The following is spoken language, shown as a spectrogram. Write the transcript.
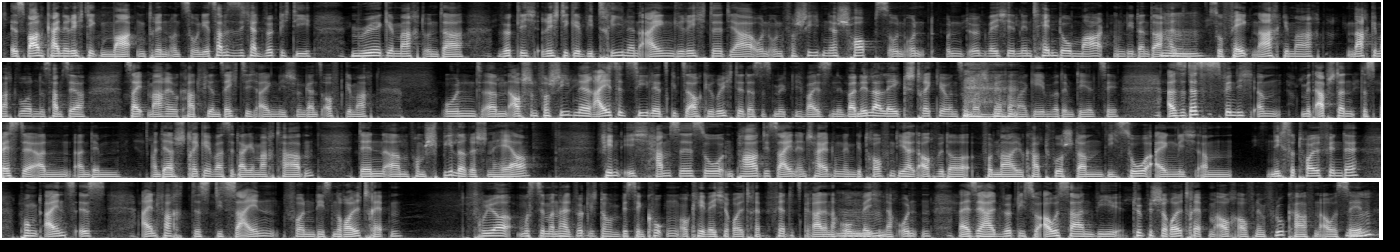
es waren keine richtigen Marken drin und so. Und jetzt haben sie sich halt wirklich die Mühe gemacht und da wirklich richtige Vitrinen eingerichtet, ja, und, und verschiedene Shops und, und, und irgendwelche Nintendo-Marken, die dann da Mhm. halt so fake nachgemacht, nachgemacht wurden. Das haben sie ja seit Mario Kart 64 eigentlich schon ganz oft gemacht. Und ähm, auch schon verschiedene Reiseziele. Jetzt gibt es ja auch Gerüchte, dass es möglicherweise eine Vanilla Lake-Strecke und sowas später mal geben wird im DLC. Also, das ist, finde ich, ähm, mit Abstand das Beste an, an, dem, an der Strecke, was sie da gemacht haben. Denn ähm, vom Spielerischen her, finde ich, haben sie so ein paar Designentscheidungen getroffen, die halt auch wieder von Mario Kart Tour stammen, die ich so eigentlich ähm, nicht so toll finde. Punkt 1 ist einfach das Design von diesen Rolltreppen. Früher musste man halt wirklich noch ein bisschen gucken, okay, welche Rolltreppe fährt jetzt gerade nach oben, Mhm. welche nach unten, weil sie halt wirklich so aussahen, wie typische Rolltreppen auch auf einem Flughafen aussehen. Mhm.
